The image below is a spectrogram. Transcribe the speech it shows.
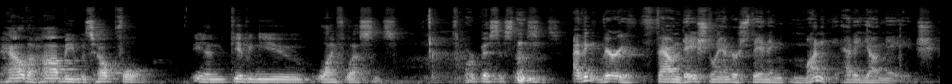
how the hobby was helpful in giving you life lessons or business lessons. I think very foundationally understanding money at a young age.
